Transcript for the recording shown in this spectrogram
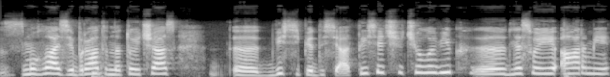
змогла зібрати на той час 250 е, тисяч чоловік е, для своєї армії.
